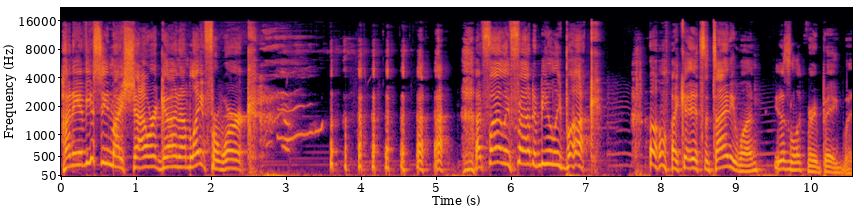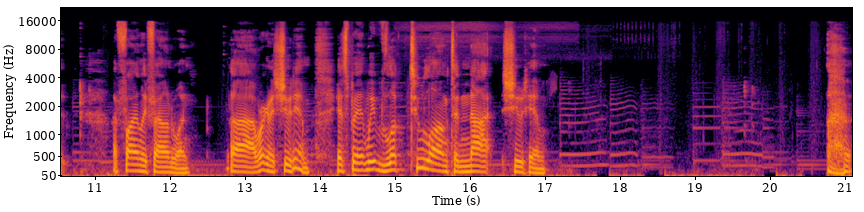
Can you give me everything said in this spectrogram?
Honey, have you seen my shower gun? I'm late for work. I finally found a muley buck. Oh my god, it's a tiny one. He doesn't look very big, but I finally found one. Ah, we're gonna shoot him. It's been we've looked too long to not shoot him.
